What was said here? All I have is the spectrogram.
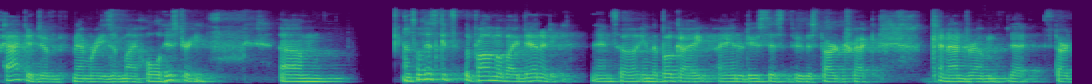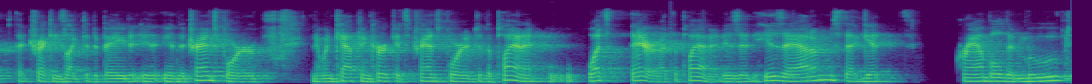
package of memories of my whole history. Um, and so this gets to the problem of identity. And so in the book, I, I introduce this through the Star Trek conundrum that start that Trekkies like to debate in, in, the transporter. You know, when Captain Kirk gets transported to the planet, what's there at the planet? Is it his atoms that get scrambled and moved,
